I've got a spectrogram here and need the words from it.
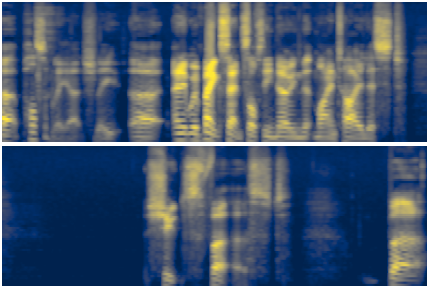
Uh, possibly actually, uh, and it would make sense, obviously, knowing that my entire list shoots first. But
